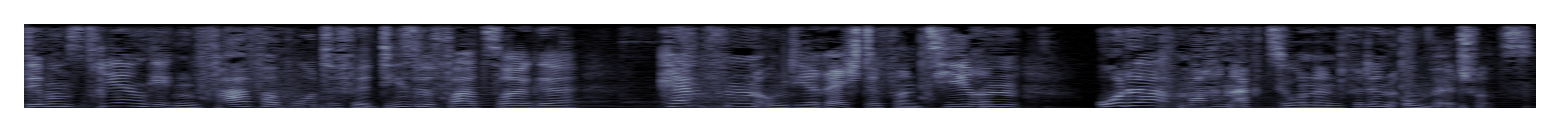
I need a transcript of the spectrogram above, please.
demonstrieren gegen Fahrverbote für Dieselfahrzeuge, kämpfen um die Rechte von Tieren oder machen Aktionen für den Umweltschutz.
